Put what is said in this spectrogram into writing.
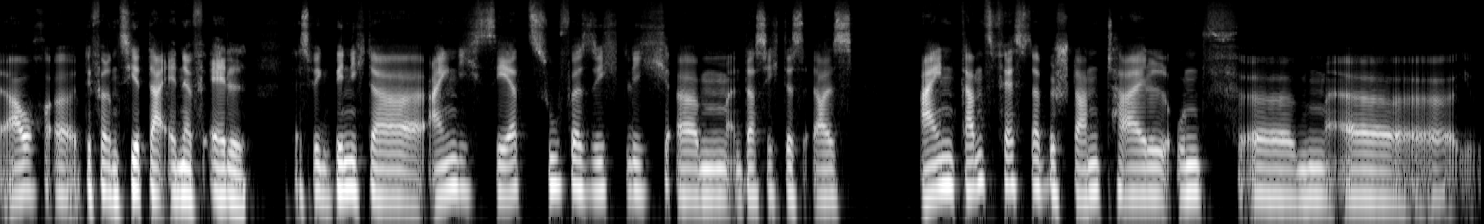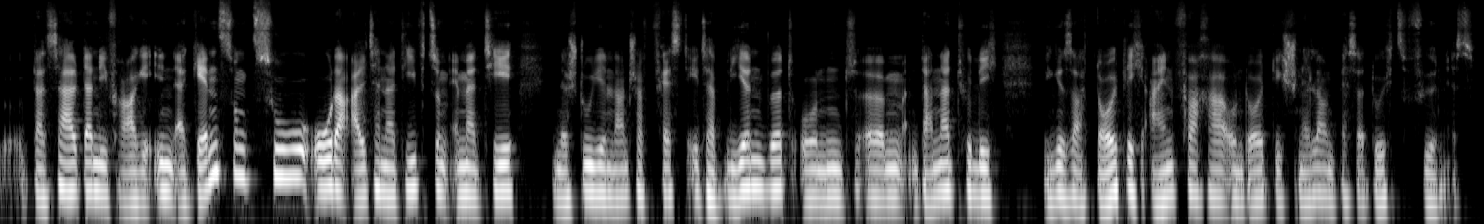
auch äh, differenziert da NFL. Deswegen bin ich da eigentlich sehr zuversichtlich, ähm, dass ich das als ein ganz fester Bestandteil und ähm, äh, das ist halt dann die Frage, in Ergänzung zu oder alternativ zum MRT in der Studienlandschaft fest etablieren wird und, ähm, dann natürlich, wie gesagt, deutlich einfacher und deutlich schneller und besser durchzuführen ist.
